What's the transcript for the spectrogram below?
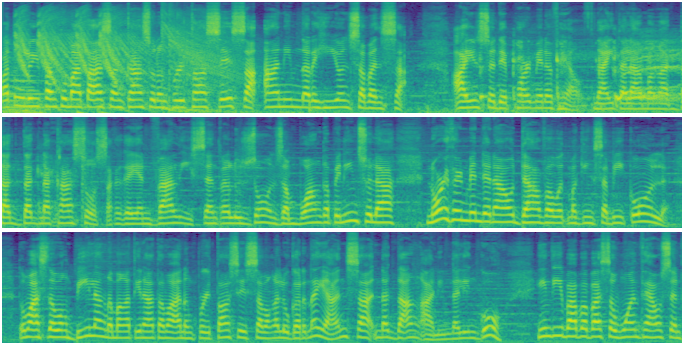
Patuloy pang tumataas ang kaso ng pertussis sa anim na rehiyon sa bansa. Ayon sa Department of Health, naitala mga dagdag na kaso sa Cagayan Valley, Central Luzon, Zamboanga Peninsula, Northern Mindanao, Davao at maging sa Bicol. Tumaas daw ang bilang ng mga tinatamaan ng pertussis sa mga lugar na yan sa nagdaang anim na linggo. Hindi bababa sa 1,477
